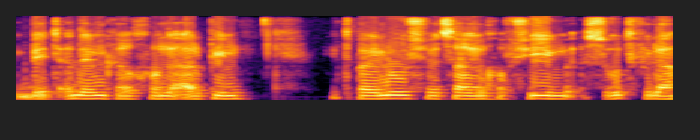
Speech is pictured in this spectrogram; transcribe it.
בית אדם קרחון האלפים, התפללו שוויצרים חופשיים, שאו תפילה,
